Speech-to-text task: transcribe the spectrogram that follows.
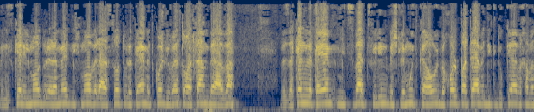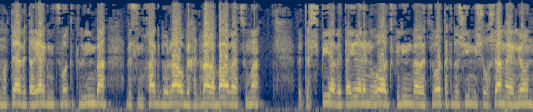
ונזכה ללמוד וללמד, לשמור ולעשות ולקיים את כל דברי תורתם באהבה. וזכינו לקיים מצוות תפילין בשלמות כראוי בכל פרטיה ודקדוקיה וכוונותיה ותרי"ג מצוות התלויים בה בשמחה גדולה ובחדווה רבה ועצומה. ותשפיע ותאיר אלינו אור התפילין והרצועות הקדושים משורשם העליון,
